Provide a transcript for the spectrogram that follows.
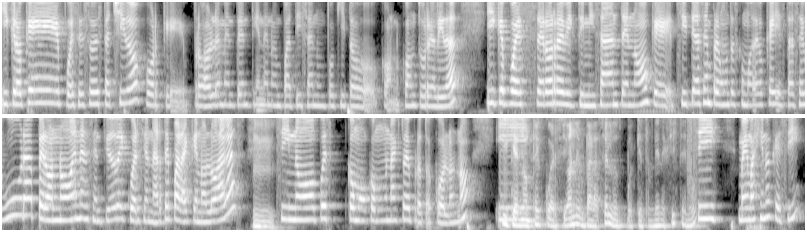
Y creo que pues eso está chido porque probablemente entienden o empatizan un poquito con, con tu realidad y que pues cero revictimizante, ¿no? Que sí te hacen preguntas como de, ok, ¿estás segura? Pero no en el sentido de coercionarte para que no lo hagas, sino pues como, como un acto de protocolo, ¿no? Y, que no te coercionen para hacerlo, porque también existe, ¿no? Sí, me imagino que sí,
